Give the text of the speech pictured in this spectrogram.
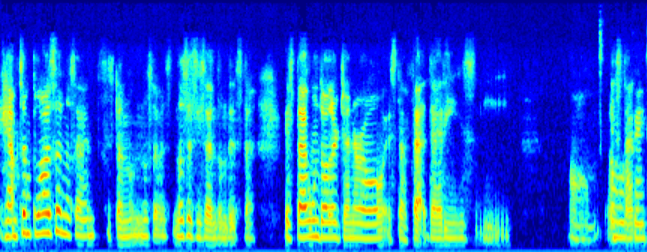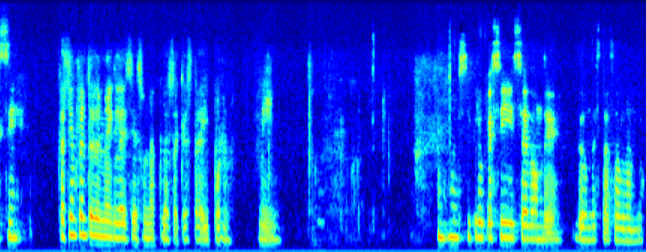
Hampton Plaza, no saben si están, no, saben, no sé si saben dónde está. Está un Dollar General, está Fat Daddy's y um, está okay, sí. casi enfrente de una iglesia, es una plaza que está ahí por Main. Uh -huh, sí, creo que sí sé dónde, de dónde estás hablando.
